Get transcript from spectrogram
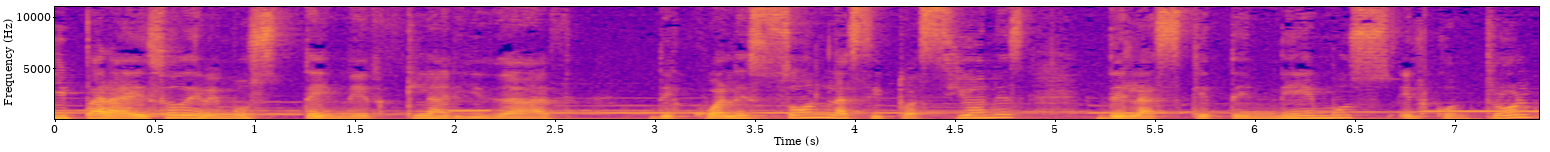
Y para eso debemos tener claridad de cuáles son las situaciones de las que tenemos el control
